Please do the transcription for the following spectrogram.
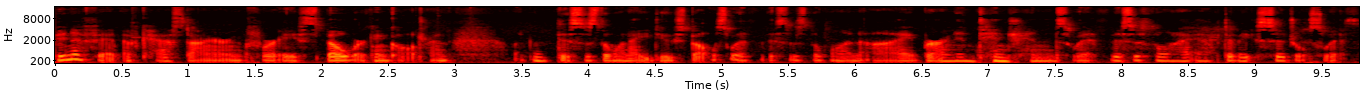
benefit of cast iron for a spell working cauldron, like this is the one I do spells with, this is the one I burn intentions with, this is the one I activate sigils with,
